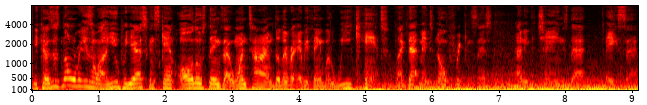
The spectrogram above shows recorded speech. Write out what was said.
because there's no reason why UPS can scan all those things at one time, deliver everything, but we can't. Like, that makes no freaking sense. I need to change that ASAP.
